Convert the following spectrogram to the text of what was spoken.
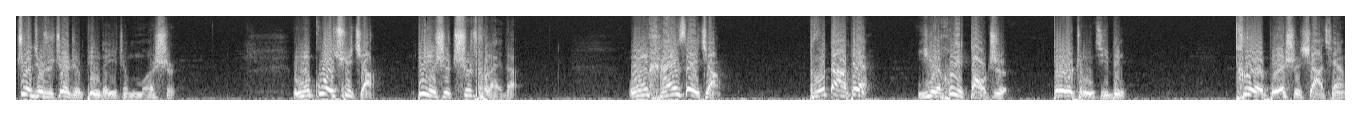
这就是这种病的一种模式。我们过去讲，病是吃出来的，我们还在讲，不大便也会导致多种疾病。特别是夏天，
